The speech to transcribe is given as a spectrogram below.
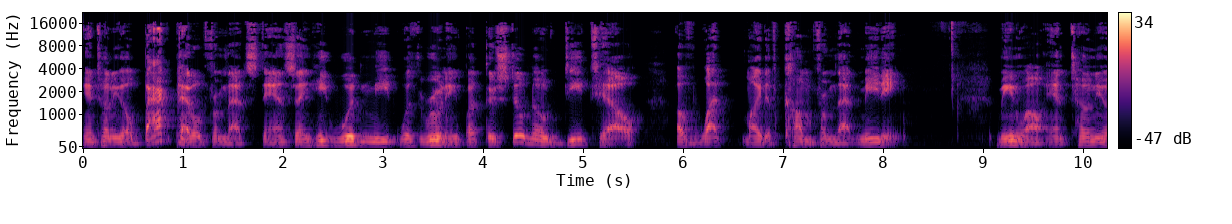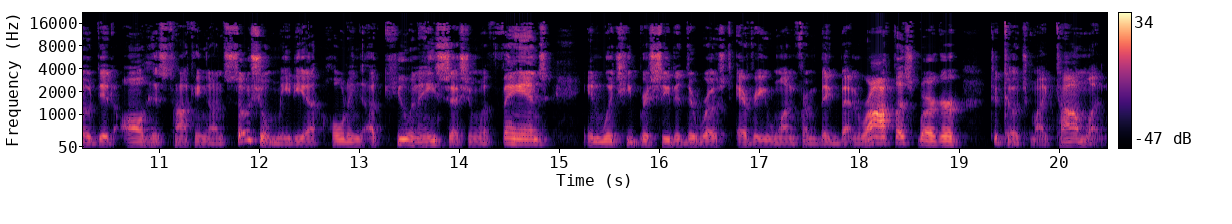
Antonio backpedaled from that stance, saying he would meet with Rooney, but there's still no detail of what might have come from that meeting. Meanwhile, Antonio did all his talking on social media, holding a Q&A session with fans in which he proceeded to roast everyone from Big Ben Roethlisberger to Coach Mike Tomlin.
